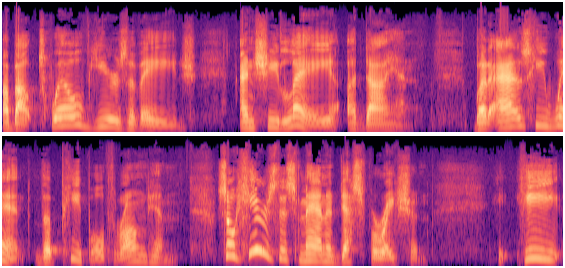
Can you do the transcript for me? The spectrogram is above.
about 12 years of age, and she lay a dying. But as he went, the people thronged him. So here's this man in desperation. He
